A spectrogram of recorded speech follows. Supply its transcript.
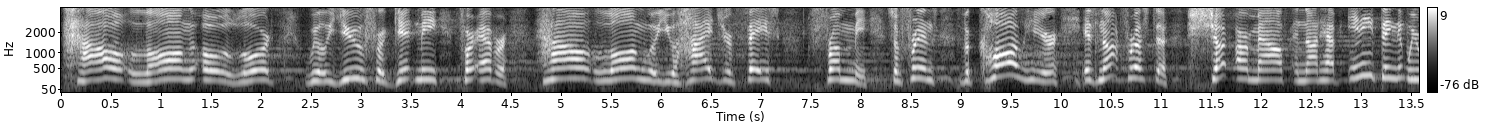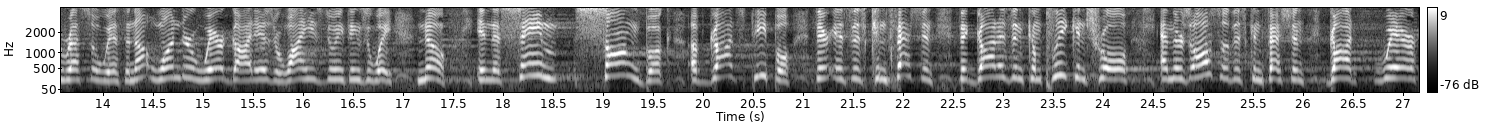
How long, O Lord, will you forget me forever? How long will you hide your face from me. So, friends, the call here is not for us to shut our mouth and not have anything that we wrestle with and not wonder where God is or why He's doing things the way. No, in the same songbook of God's people, there is this confession that God is in complete control, and there's also this confession God, where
